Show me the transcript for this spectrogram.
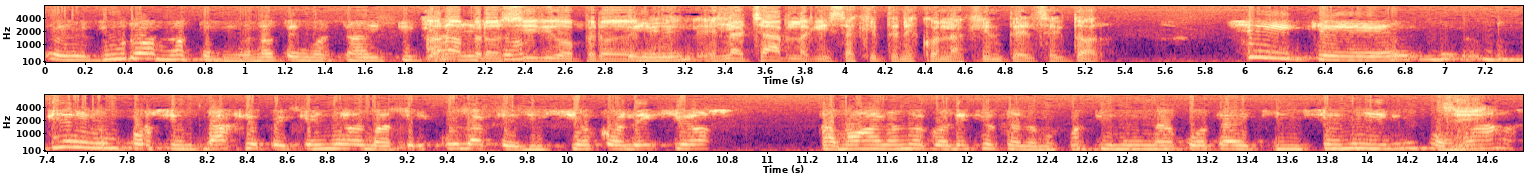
eh, duros no tengo, no tengo estadísticas. No, no, pero sí digo, pero eh, es la charla quizás que tenés con la gente del sector. Sí, que tienen un porcentaje pequeño de matrícula que eligió colegios estamos hablando de colegios que a lo mejor tienen una cuota de 15.000 o más,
